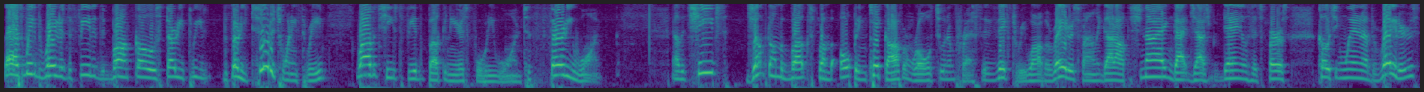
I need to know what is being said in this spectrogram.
Last week, the Raiders defeated the Broncos 33 32 to 23, while the Chiefs defeated the Buccaneers 41 to 31. Now the Chiefs jumped on the Bucs from the opening kickoff and rolled to an impressive victory, while the Raiders finally got off the schneid and got Josh McDaniel his first coaching win of the Raiders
